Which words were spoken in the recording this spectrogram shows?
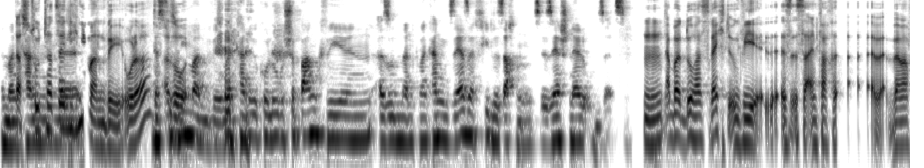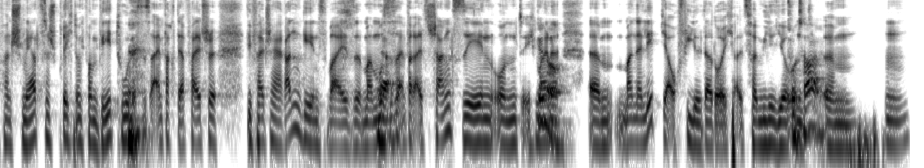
Man das kann, tut tatsächlich äh, niemandem weh, oder? Das also, tut niemandem weh. Man kann ökologische Bank wählen. Also man, man kann sehr, sehr viele Sachen sehr, sehr schnell umsetzen. Mhm, aber du hast recht, irgendwie, es ist einfach wenn man von Schmerzen spricht und vom Wehtun, das ist einfach der falsche, die falsche Herangehensweise. Man muss ja. es einfach als Chance sehen und ich genau. meine, ähm, man erlebt ja auch viel dadurch als Familie Total. und ähm, hm.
